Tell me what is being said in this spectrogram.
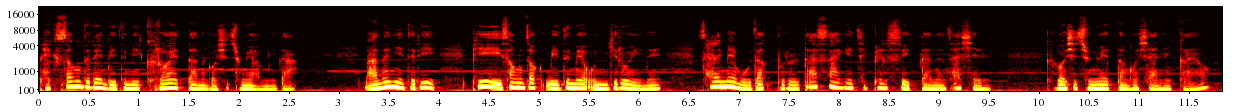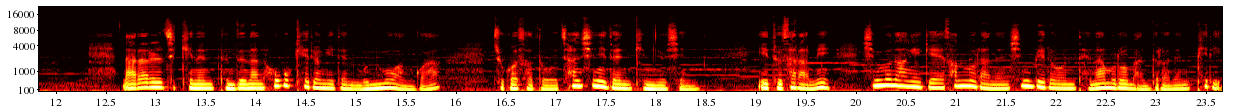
백성들의 믿음이 그러했다는 것이 중요합니다. 많은 이들이 비이성적 믿음의 온기로 인해 삶의 모닥불을 따스하게 지필 수 있다는 사실, 그것이 중요했던 것이 아닐까요? 나라를 지키는 든든한 호국해령이 된 문무왕과 죽어서도 천신이 된 김유신, 이 두 사람이 신문왕에게 선물하는 신비로운 대나무로 만들어낸 피리,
